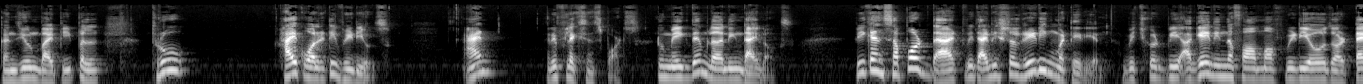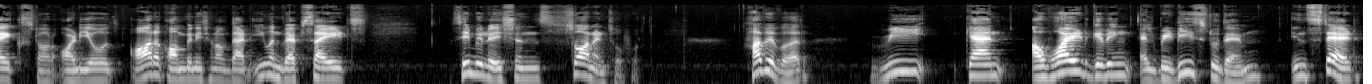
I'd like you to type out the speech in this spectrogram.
consumed by people through high quality videos and reflection spots to make them learning dialogues. We can support that with additional reading material, which could be again in the form of videos or text or audios or a combination of that, even websites, simulations, so on and so forth. However, we can avoid giving LBDs to them, instead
